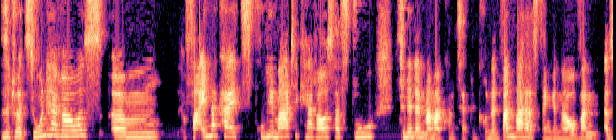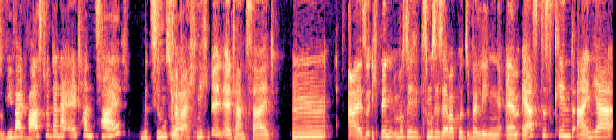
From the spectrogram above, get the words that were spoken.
Situation heraus, ähm, Vereinbarkeitsproblematik heraus, hast du Finde dein Mama-Konzept gegründet. Wann war das denn genau? Wann, also wie weit warst du in deiner Elternzeit? Beziehungsweise. Da war ich nicht mehr in Elternzeit. Mm, also ich bin, muss ich, jetzt muss ich selber kurz überlegen. Ähm, erstes Kind, ein Jahr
